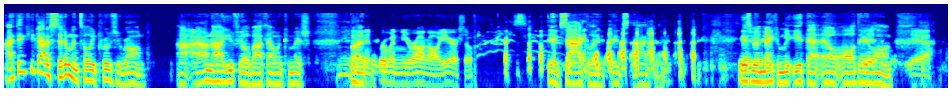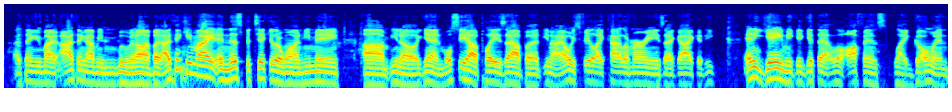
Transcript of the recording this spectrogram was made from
I think you got to sit him until he proves you wrong. Uh, I don't know how you feel about that one, Commish, He's but been proving you wrong all year so far. So- exactly, exactly. He's been making me eat that L all day Yeah. long. Yeah. I think he might I think I'll be moving on, but I think he might in this particular one, he may um, you know, again, we'll see how it plays out, but you know, I always feel like Kyler Murray is that guy could he any game he could get that little offense like going.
